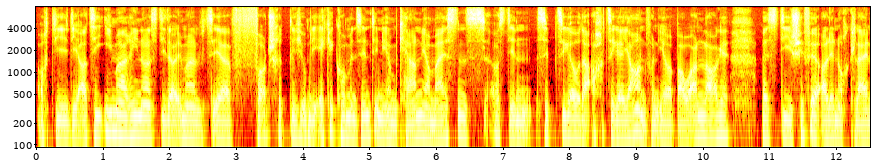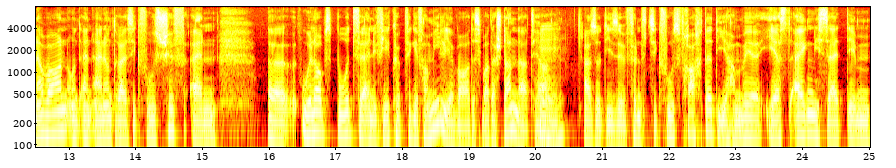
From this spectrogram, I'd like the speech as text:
auch die, die ACI-Marinas, die da immer sehr fortschrittlich um die Ecke kommen, sind in ihrem Kern ja meistens aus den 70er oder 80er Jahren von ihrer Bauanlage, als die Schiffe alle noch kleiner waren und ein 31-Fuß-Schiff ein äh, Urlaubsboot für eine vierköpfige Familie war. Das war der Standard, ja. Also diese 50-Fuß-Frachter, die haben wir erst eigentlich seit dem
